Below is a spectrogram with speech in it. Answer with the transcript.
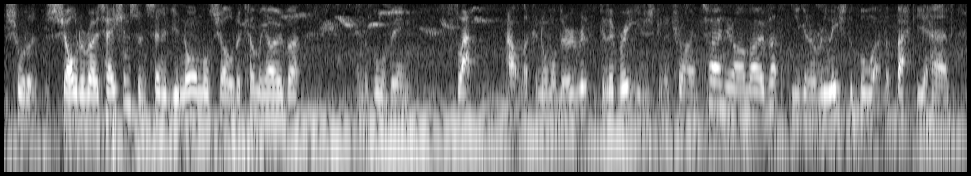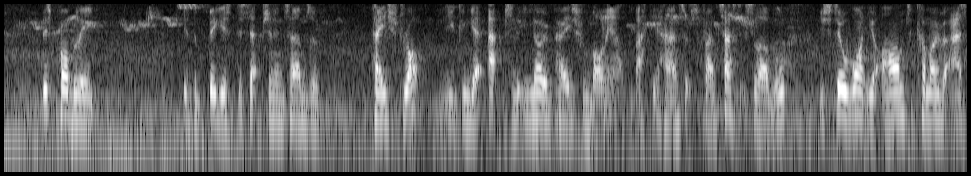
shoulder, shoulder rotation. So instead of your normal shoulder coming over and the ball being flat out like a normal delivery, you're just going to try and turn your arm over and you're going to release the ball at the back of your hand. This probably is the biggest deception in terms of pace drop. You can get absolutely no pace from bowling out the back of your hand, so it's a fantastic slow ball you still want your arm to come over as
